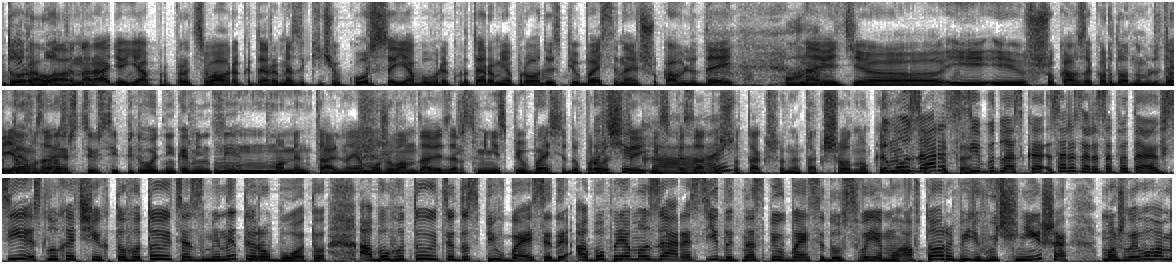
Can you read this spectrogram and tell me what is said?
до роботи на радіо я пропрацював рекрутером. Я закінчив курси, я був рекрутером, я проводив співбесіди, навіть шукав людей, Вау. навіть е, і, і шукав за кордоном людей. То я ти вам знаєш зараз ці всі підводні камінці? моментально. Я можу вам навіть зараз міні-співбесіду провести Почекай. і сказати, що так, що не так. Що, ну, Тому ну, зараз запитай. всі, будь ласка, зараз зараз запитаю. Всі слухачі, хто готується змінити роботу або готуються до співбесіди, або прямо зараз їдуть на співбесіду в своєму авто, робіть гучніше. Можливо, вам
